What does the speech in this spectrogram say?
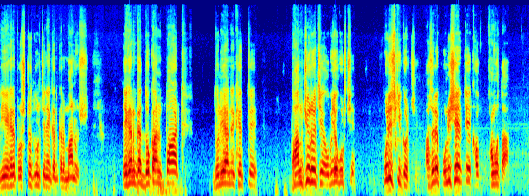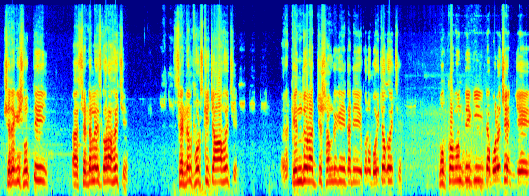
নিয়ে এখানে প্রশ্ন তুলছেন এখানকার মানুষ। এখানকার দোকান পাট, দলিয়ানের ক্ষেত্রে ভাঙচুর হয়েছে, অভিযোগ উঠছে। পুলিশ কি করছে? আসলে পুলিশের যে ক্ষ- ক্ষমতা, সেটা কি সত্যিই সেন্ট্রালাইজ করা হয়েছে? সেন্ট্রাল ফোর্স কি চাওয়া হয়েছে? কেন্দ্র রাজ্যের সঙ্গে কি এটা নিয়ে কোনো বৈঠক হয়েছে? মুখ্যমন্ত্রী কি এটা বলেছেন যে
